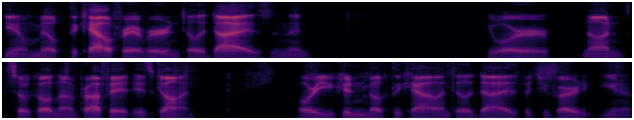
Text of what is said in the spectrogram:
you know milk the cow forever until it dies and then your non so-called nonprofit is gone. Or you can milk the cow until it dies but you've already you know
